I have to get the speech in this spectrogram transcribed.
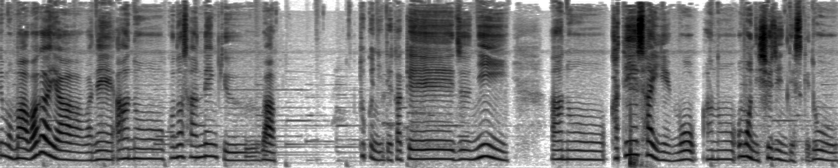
でもまあ我が家はねあのこの3連休は特に出かけずにあの家庭菜園をあの主に主人ですけど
